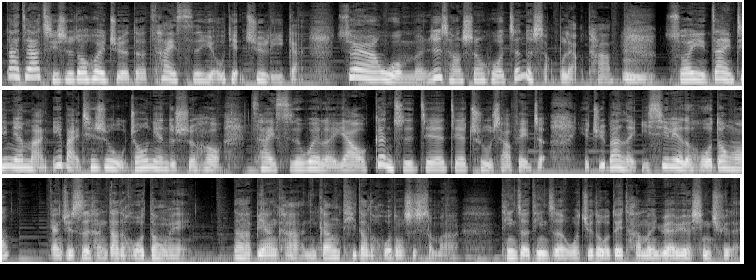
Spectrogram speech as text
大家其实都会觉得蔡司有点距离感，虽然我们日常生活真的少不了它。嗯，所以在今年满一百七十五周年的时候，蔡司为了要更直接接触消费者，也举办了一系列的活动哦。感觉是很大的活动哎。那比安卡，你刚刚提到的活动是什么？听着听着，我觉得我对他们越来越有兴趣嘞。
